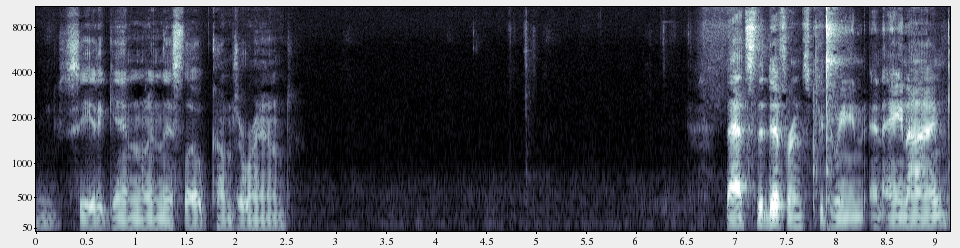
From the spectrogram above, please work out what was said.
You see it again when this lobe comes around. That's the difference between an A9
